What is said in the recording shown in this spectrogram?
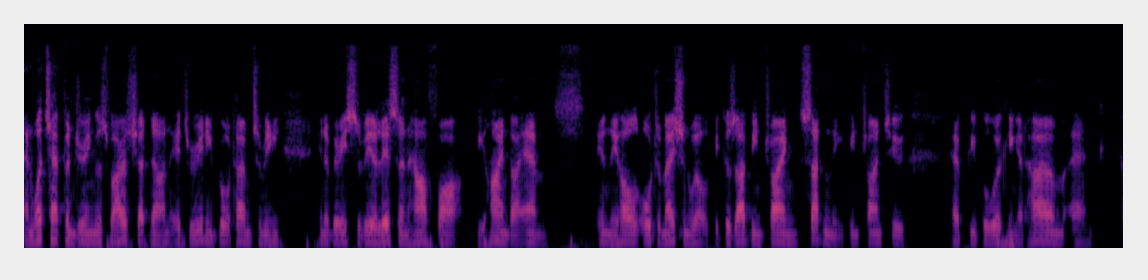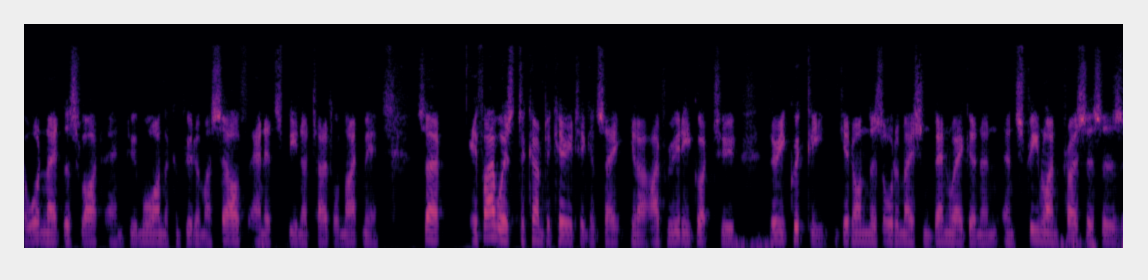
And what's happened during this virus shutdown, it's really brought home to me in a very severe lesson how far behind I am in the whole automation world because I've been trying, suddenly, been trying to have people working at home and coordinate this lot and do more on the computer myself, and it's been a total nightmare. So if I was to come to Karytech and say, you know, I've really got to very quickly get on this automation bandwagon and, and streamline processes,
